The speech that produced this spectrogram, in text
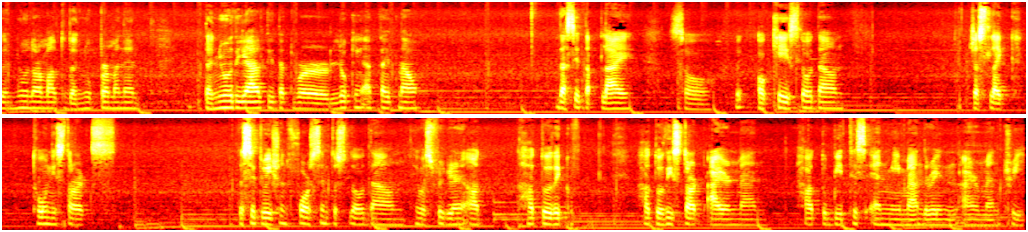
the new normal, to the new permanent, the new reality that we're looking at right now. Does it apply? So, okay, slow down. Just like Tony Stark's, the situation forced him to slow down. He was figuring out how to how to restart Iron Man how to beat his enemy Mandarin in Iron Man 3.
